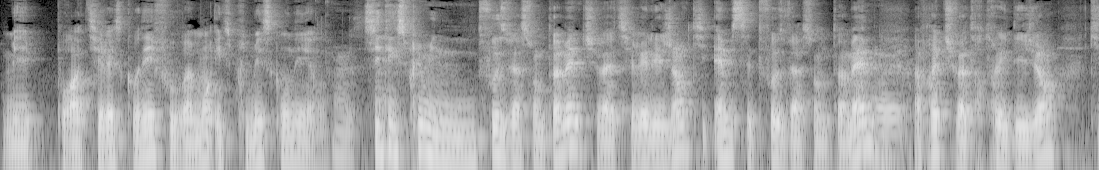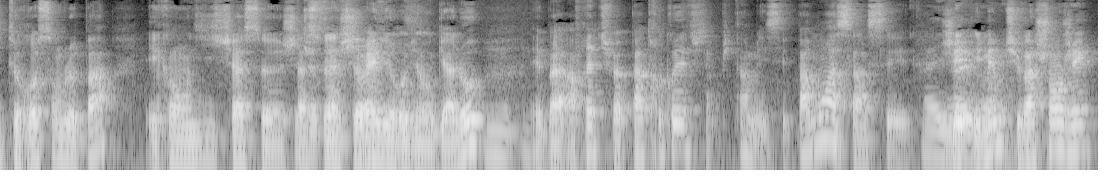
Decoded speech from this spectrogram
Mais pour attirer ce qu'on est, il faut vraiment exprimer ce qu'on est. hein. Ouais, Si tu exprimes une fausse version de toi-même, tu vas attirer les gens qui aiment cette fausse version de toi-même. Ouais. Après, tu vas te retrouver avec des gens qui te ressemblent pas. Et quand on dit chasse, euh, chasse naturelle, il revient au galop. Hmm. Et ben après, tu vas pas te reconnaître. Tu vas dire, putain, mais c'est pas moi ça. C'est Ouais, et même tu vas changer.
